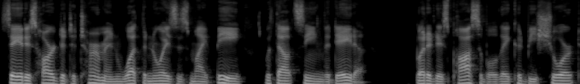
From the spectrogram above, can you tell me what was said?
say it is hard to determine what the noises might be without seeing the data, but it is possible they could be short,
